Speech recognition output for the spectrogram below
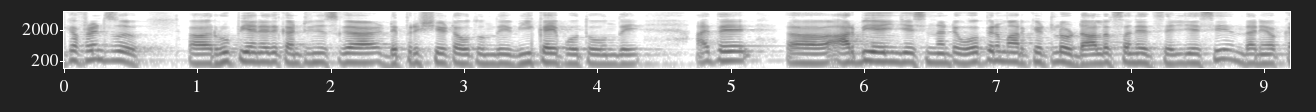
ఇక ఫ్రెండ్స్ రూపీ అనేది కంటిన్యూస్గా డిప్రిషియేట్ అవుతుంది వీక్ అయిపోతూ ఉంది. అయితే ఆర్బీఐ ఏం చేసిందంటే ఓపెన్ మార్కెట్లో డాలర్స్ అనేది సెల్ చేసి దాని యొక్క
